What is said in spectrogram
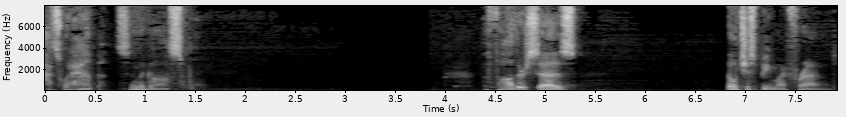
That's what happens in the gospel. The Father says, Don't just be my friend,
